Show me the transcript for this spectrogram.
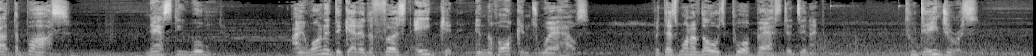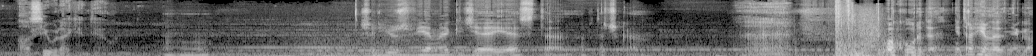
Got the boss. Nasty wound. I wanted to get her the first aid kit in the Hawkins warehouse, but there's one of those poor bastards in it. Too dangerous. I'll see what I can do. Czyli już wiemy, gdzie jest ten apteczka. O kurde, nie trafiłem w niego.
